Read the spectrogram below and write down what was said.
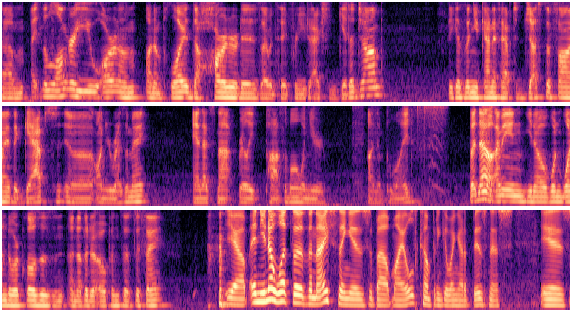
Um, I, the longer you are un- unemployed, the harder it is, I would say, for you to actually get a job, because then you kind of have to justify the gaps uh, on your resume, and that's not really possible when you're unemployed. But no, I mean, you know, when one door closes, and another door opens, as they say. Yeah, and you know what the the nice thing is about my old company going out of business is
